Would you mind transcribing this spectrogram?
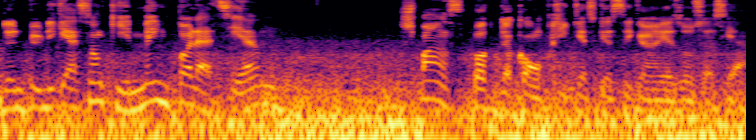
d'une publication qui est même pas la tienne, je pense pas que tu as compris qu'est-ce que c'est qu'un réseau social.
